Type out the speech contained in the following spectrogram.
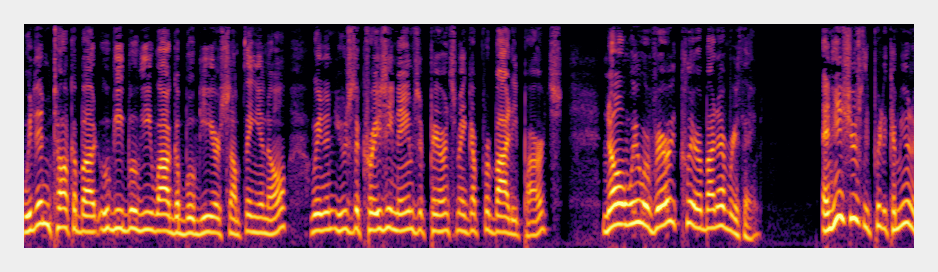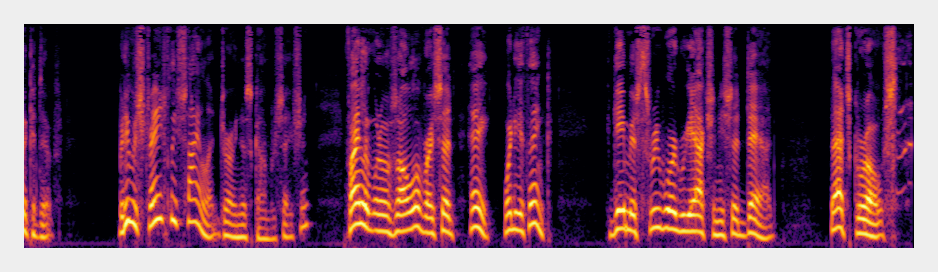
We didn't talk about oogie boogie wagga boogie or something, you know. We didn't use the crazy names that parents make up for body parts. No, we were very clear about everything. And he's usually pretty communicative. But he was strangely silent during this conversation. Finally, when it was all over, I said, Hey, what do you think? He gave me his three word reaction. He said, Dad, that's gross.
